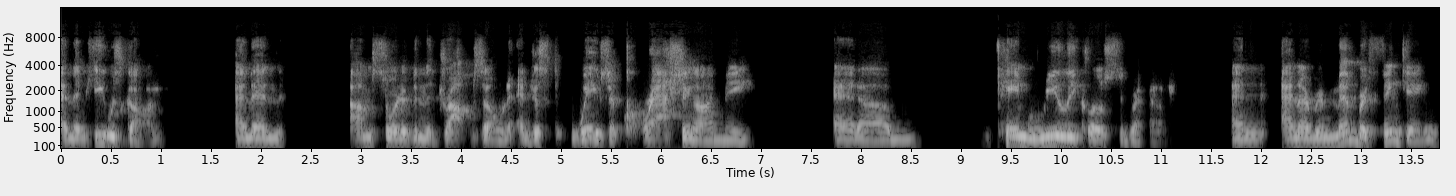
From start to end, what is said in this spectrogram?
and then he was gone. And then i'm sort of in the drop zone and just waves are crashing on me and um, came really close to ground and and i remember thinking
